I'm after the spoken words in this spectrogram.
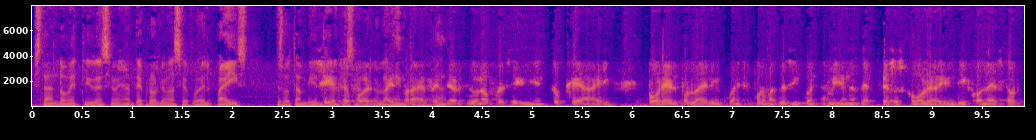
estando metido en semejante problema, se fue del país. Eso también sí, tiene que saberlo la gente. Para defenderse de un ofrecimiento que hay por él, por la delincuencia, por más de 50 millones de pesos, como le indicó Néstor,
